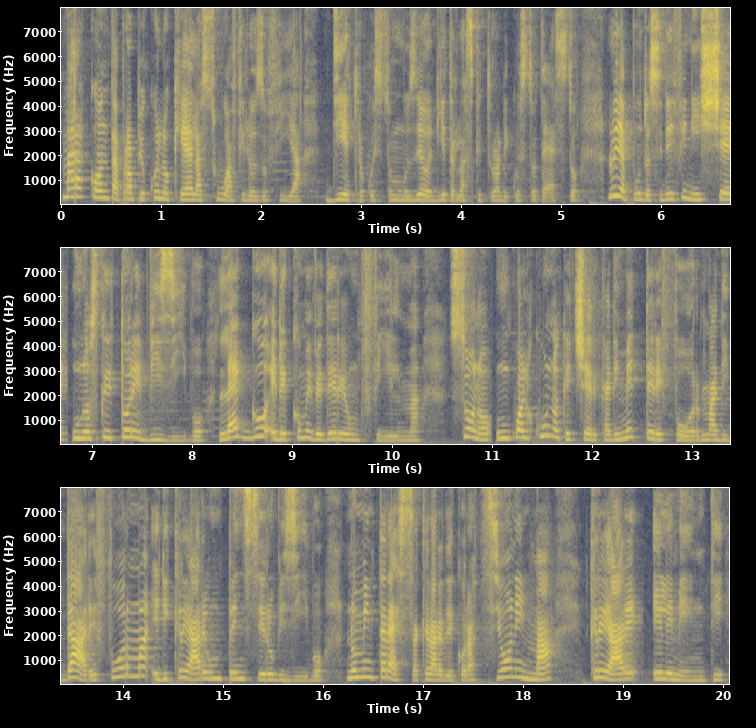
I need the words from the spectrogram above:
ma racconta proprio quello che è la sua filosofia dietro questo museo, dietro la scrittura di questo testo. Lui appunto si definisce uno scrittore visivo, leggo ed è come vedere un film. Sono un qualcuno che cerca di mettere forma, di dare forma e di creare un pensiero visivo. Non mi interessa creare decorazioni, ma creare elementi,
